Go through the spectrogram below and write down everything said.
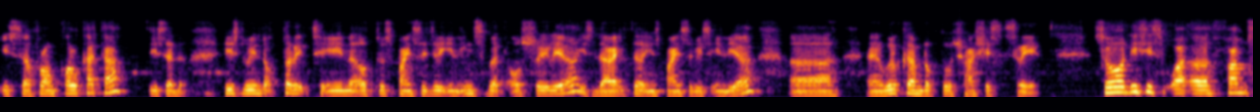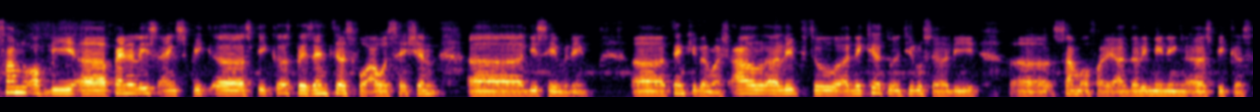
is from Kolkata. He's, a, he's doing doctorate in auto spine surgery in Innsbruck, Australia. He's director in Spine Service India. Uh, and welcome, Dr. Chashish Sre. So this is what uh, from some of the uh, panelists and speak, uh, speakers, presenters for our session uh, this evening. Uh, thank you very much. I'll uh, leave to uh, Nikhil to introduce the some of our other remaining speakers.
